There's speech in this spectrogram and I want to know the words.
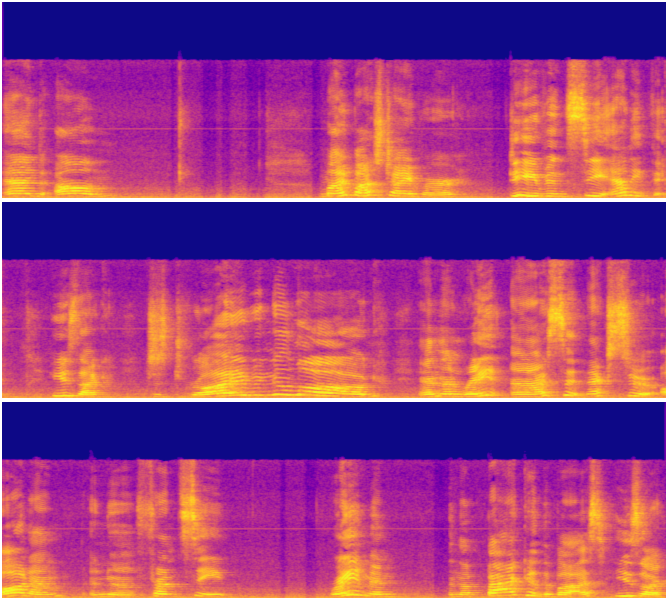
and um, my bus driver didn't even see anything. He's like just driving along, and then Ray and I sit next to Autumn in the front seat. Raymond in the back of the bus. He's like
